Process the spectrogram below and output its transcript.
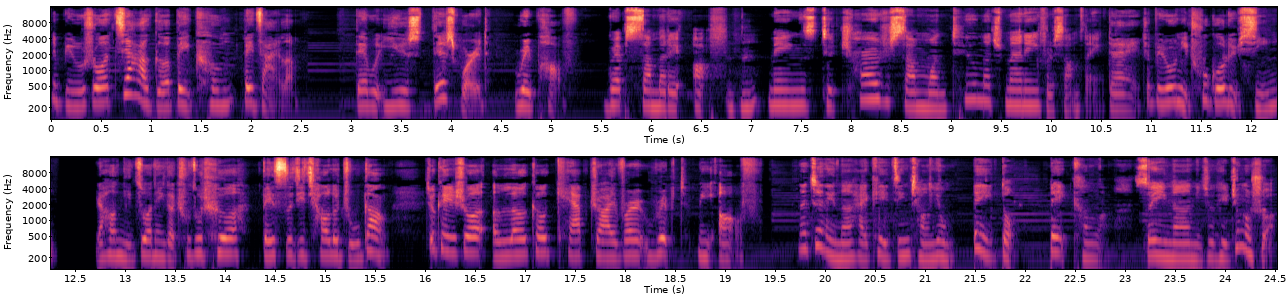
那比如说价格被坑、被宰了，they would use this word rip off。Rip somebody off means to charge someone too much money for something. 对，就比如你出国旅行，然后你坐那个出租车被司机敲了竹杠，就可以说 a local cab driver ripped me off。那这里呢，还可以经常用被动被坑了，所以呢，你就可以这么说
